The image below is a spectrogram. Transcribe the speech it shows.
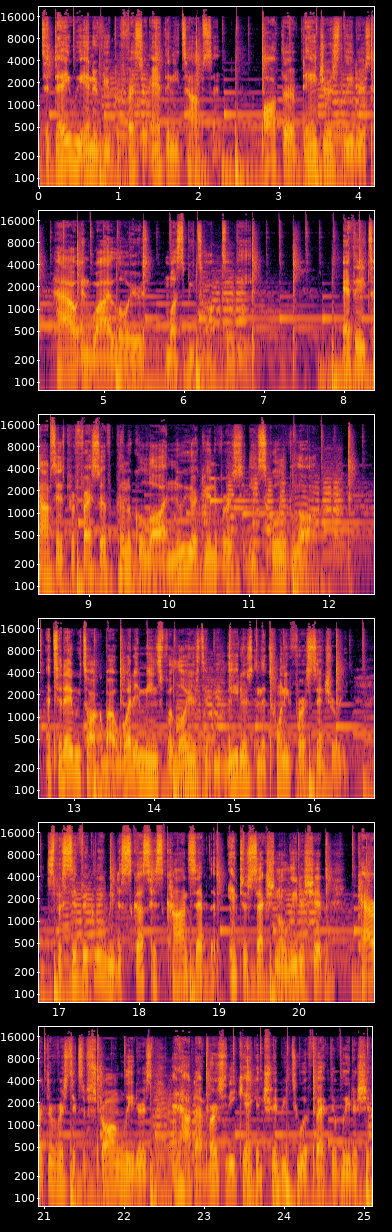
Today, we interview Professor Anthony Thompson, author of Dangerous Leaders How and Why Lawyers Must Be Taught to Lead. Anthony Thompson is professor of clinical law at New York University School of Law. And today we talk about what it means for lawyers to be leaders in the 21st century Specifically, we discuss his concept of intersectional leadership, characteristics of strong leaders, and how diversity can contribute to effective leadership.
